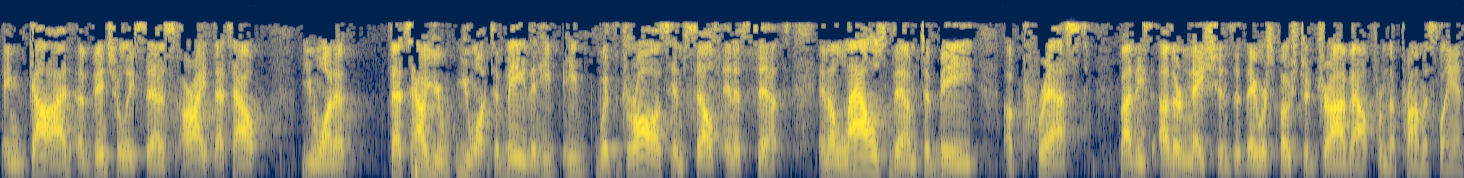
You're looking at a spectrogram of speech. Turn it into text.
And God eventually says, all right, that's how you want to that's how you, you want to be, then he, he withdraws himself in a sense and allows them to be oppressed by these other nations that they were supposed to drive out from the promised land.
